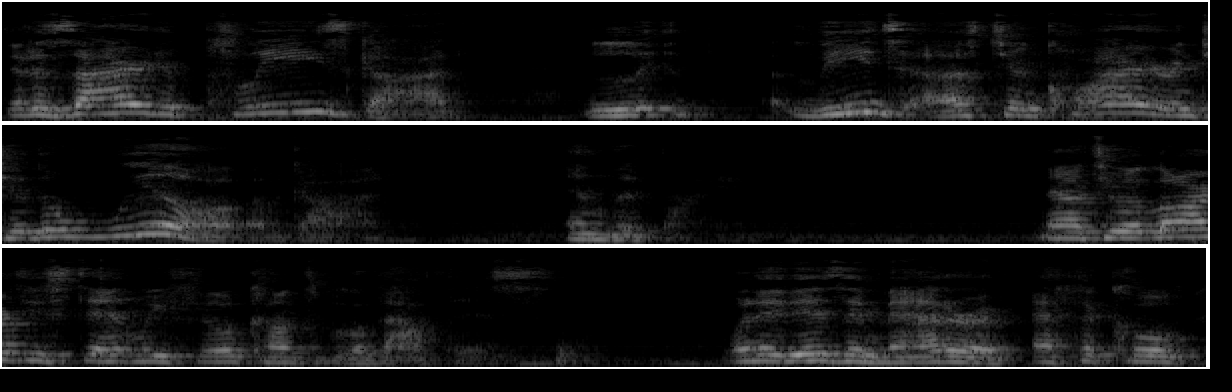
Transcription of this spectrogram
the desire to please God leads us to inquire into the will of God and live by it. Now, to a large extent, we feel comfortable about this. When it is a matter of ethical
